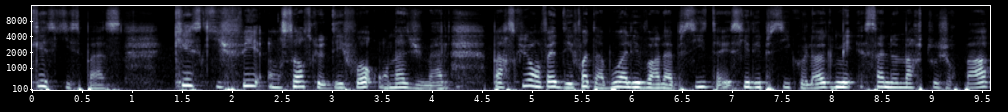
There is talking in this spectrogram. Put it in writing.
qu'est-ce qui se passe, qu'est-ce qui fait en sorte que des fois on a du mal? Parce que en fait, des fois, tu as beau aller voir la psy, tu as essayé les psychologues, mais ça ne marche toujours pas.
